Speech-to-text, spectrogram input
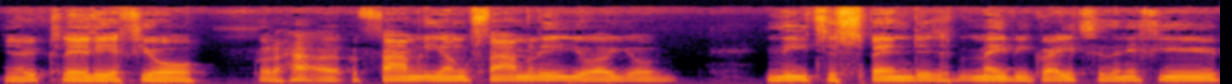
You know, clearly if you're got a, family, young family, your your need to spend is maybe greater than if you,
